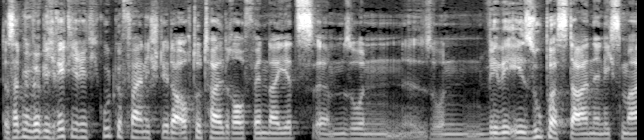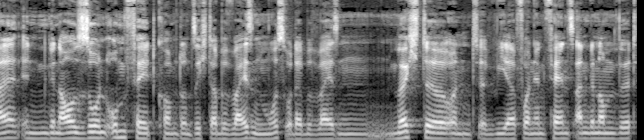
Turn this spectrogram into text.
Das hat mir wirklich richtig, richtig gut gefallen. Ich stehe da auch total drauf, wenn da jetzt ähm, so ein so ein WWE-Superstar, nenne ich es mal, in genau so ein Umfeld kommt und sich da beweisen muss oder beweisen möchte und äh, wie er von den Fans angenommen wird.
